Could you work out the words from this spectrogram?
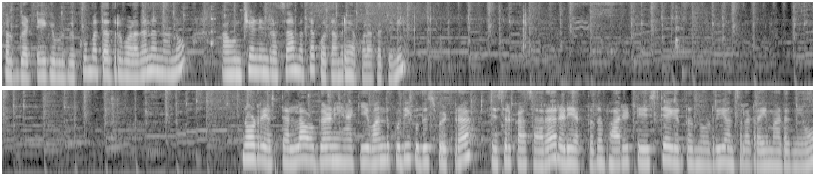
ಸ್ವಲ್ಪ ಗಟ್ಟಿಯಾಗಿ ಬಿಡಬೇಕು. ಮತ್ತು ಅದ್ರ ಒಳಗನ ನಾನು ಆ ಹುಣ್ಸೆಹಣ್ಣಿನ ರಸ ಮತ್ತು ಕೊತ್ತಂಬರಿ ಹಾಕೊಳಕತ್ತೀನಿ. ನೋಡ್ರಿ ಅಷ್ಟೆಲ್ಲ ಒಗ್ಗರಣೆ ಹಾಕಿ ಒಂದು ಕುದಿ ಕುದಿಸ್ಬಿಟ್ರೆ ಹೆಸರು ಕಾಳು ಸಾರ ರೆಡಿ ಆಗ್ತದೆ. ಭಾರಿ ಟೇಸ್ಟಿಯಾಗಿರ್ತದೆ ನೋಡ್ರಿ. ಒಂದ್ಸಲ ಟ್ರೈ ಮಾಡ್ರಿ ನೀವು.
